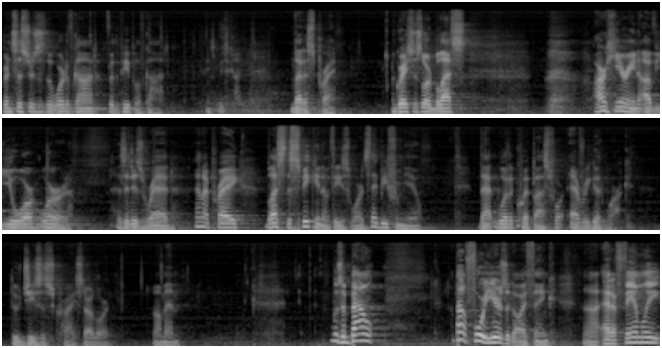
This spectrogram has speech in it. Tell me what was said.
Brothers and sisters, is the word of God for the people of God. Thanks be to God. Let us pray. Gracious Lord, bless our hearing of your word as it is read. And I pray Bless the speaking of these words, they be from you, that would equip us for every good work through Jesus Christ our Lord. Amen. It was about, about four years ago, I think, uh, at a family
